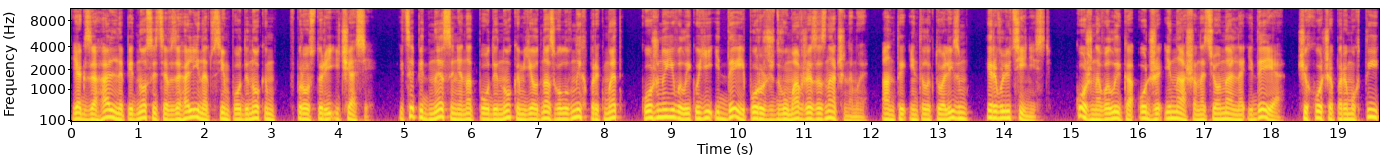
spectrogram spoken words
Як загальне підноситься взагалі над всім поодиноким в просторі і часі, і це піднесення над поодиноким є одна з головних прикмет кожної великої ідеї поруч двома вже зазначеними антиінтелектуалізм і революційність. Кожна велика, отже, і наша національна ідея, що хоче перемогти,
